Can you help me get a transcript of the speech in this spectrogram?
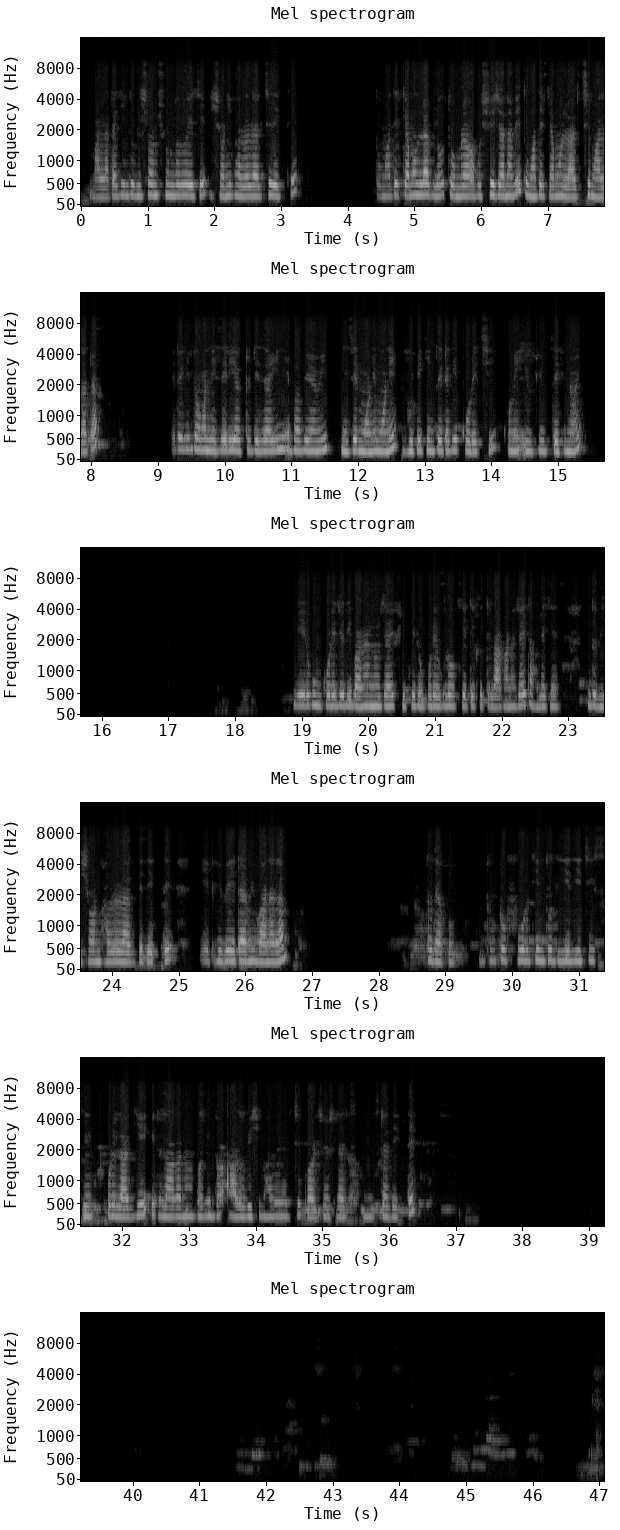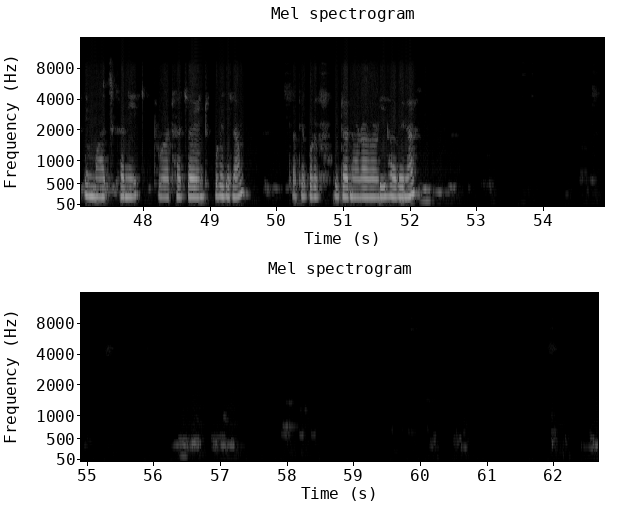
মালাটা কিন্তু ভীষণ সুন্দর হয়েছে, ভীষণই ভালো লাগছে দেখতে। তোমাদের কেমন লাগল তোমরা অবশ্যই জানাবে, তোমাদের কেমন লাগছে মালাটা? এটা কিন্তু আমার নিজেরই একটা ডিজাইন এভাবে আমি নিজের মনে মনে ভেবে কিন্তু এটাকে করেছি, কোনো ইউটিউব দেখে নয়। যে এরকম করে যদি বানানো যায়, ফিতের উপরে ওগুলো কেটে কেটে লাগানো যায়, তাহলে কিন্তু ভীষণ ভালো লাগবে দেখতে। এই ভেবে এটা আমি বানালাম। তো দেখো, দুটো ফুল কিন্তু দিয়ে দিয়েছি সিলেক্ট করে লাগিয়ে এটা লাগানোর পর কিন্তু আরও বেশি ভালো লাগছে গর্জিয়াস লাগছে জিনিসটা দেখতে। মাঝখানে একটু আঠা জয়েন্ট করে দিলাম, তাতে করে ফুলটা নড়ানড়ি হবে না।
